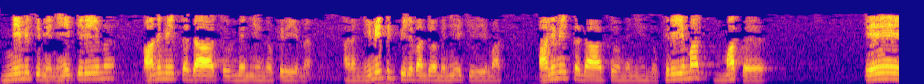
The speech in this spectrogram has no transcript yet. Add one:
නිමිති මෙනෙහි කිරීම අනිමිත්ත ධාතු මෙනෙහි නොකිරීම අර නිමිති පිළිබඳව මෙනෙහි කිරීමත් අනිමිත්ත ධාතුව මෙනෙහි නොකිරීමත් මත ඒ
